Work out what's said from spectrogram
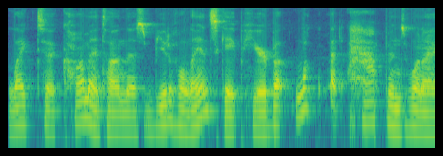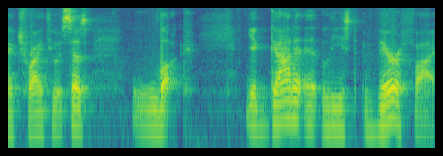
like to comment on this beautiful landscape here, but look what happens when I try to. It says, look you gotta at least verify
